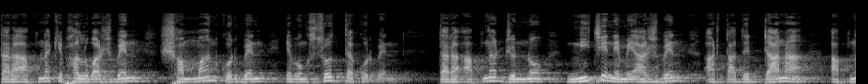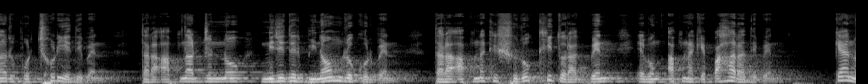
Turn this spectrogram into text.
তারা আপনাকে ভালোবাসবেন, সম্মান করবেন এবং শ্রদ্ধা করবেন। তারা আপনার জন্য নিচে নেমে আসবেন আর তাদের ডানা আপনার উপর ছড়িয়ে দিবেন। তারা আপনার জন্য নিজেদের বিনম্র করবেন। তারা আপনাকে সুরক্ষিত রাখবেন এবং আপনাকে পাহারা দেবেন। কেন?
